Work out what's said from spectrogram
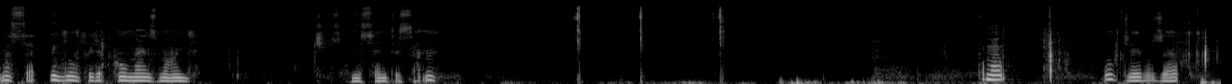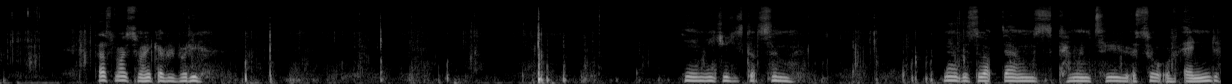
Must have been going through that poor man's mind. She's on the of something. Come out. Oh dear, what's that? That's my smoke, everybody. Yeah, me Jilly's got some now this lockdown's coming to a sort of end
